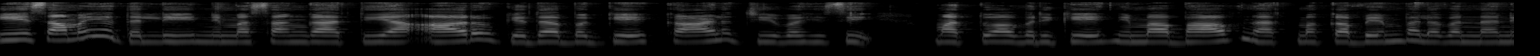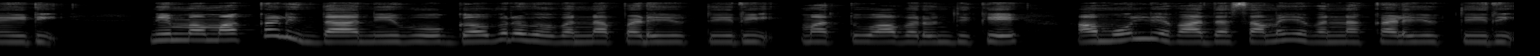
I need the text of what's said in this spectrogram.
ಈ ಸಮಯದಲ್ಲಿ ನಿಮ್ಮ ಸಂಗಾತಿಯ ಆರೋಗ್ಯದ ಬಗ್ಗೆ ಕಾಳಜಿ ವಹಿಸಿ ಮತ್ತು ಅವರಿಗೆ ನಿಮ್ಮ ಭಾವನಾತ್ಮಕ ಬೆಂಬಲವನ್ನು ನೀಡಿ. ನಿಮ್ಮ ಮಕ್ಕಳಿಂದ ನೀವು ಗೌರವವನ್ನು ಪಡೆಯುತ್ತೀರಿ ಮತ್ತು ಅವರೊಂದಿಗೆ ಅಮೂಲ್ಯವಾದ ಸಮಯವನ್ನು ಕಳೆಯುತ್ತೀರಿ.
